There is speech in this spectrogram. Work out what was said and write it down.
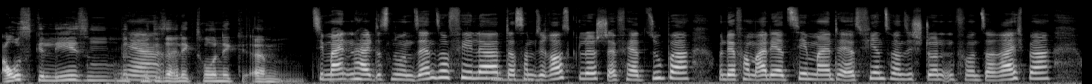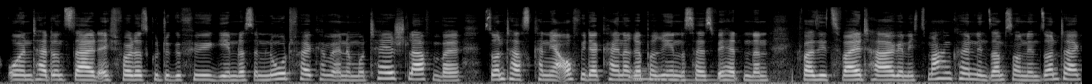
ausgelesen mit, Mhm. Ja. mit dieser Elektronik. Ähm, Sie meinten halt, das ist nur ein Sensorfehler, das haben sie rausgelöscht, er fährt super und der vom ADAC meinte, er ist 24 Stunden für uns erreichbar und hat uns da halt echt voll das gute Gefühl gegeben, dass im Notfall können wir in einem Hotel schlafen, weil sonntags kann ja auch wieder keiner reparieren, das heißt, wir hätten dann quasi zwei Tage nichts machen können, den Samstag und den Sonntag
